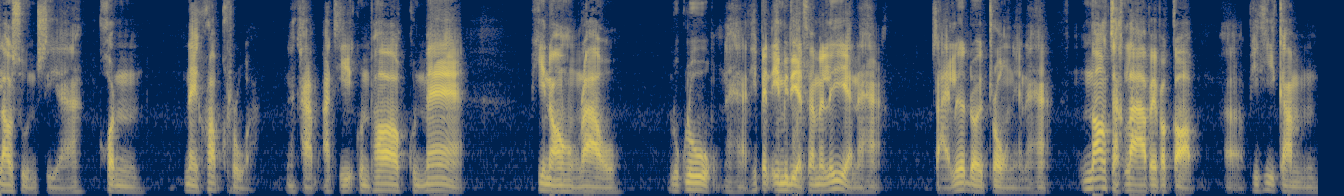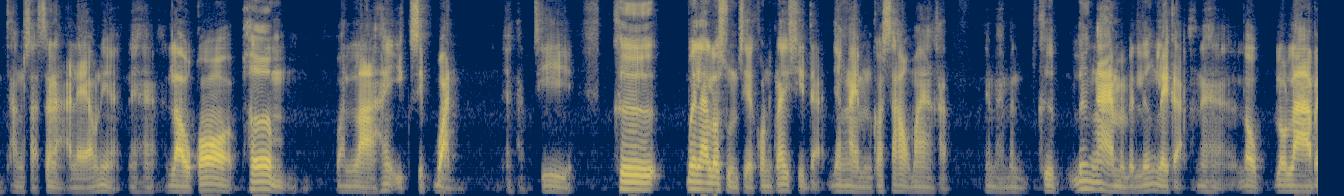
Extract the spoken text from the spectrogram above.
เราสูญเสีย คนในครอบครัวนะครับอาทิคุณพ่อคุณแม่พี่น้องของเราลูกๆนะฮะที่เป็น immediate family นะฮะสายเลือดโดยตรงเนี่ยนะฮะนอกจากลาไปประกอบอพิธีกรรมทางศาสนาแล้วเนี่ยนะฮะเราก็เพิ่มวันลาให้อีก 10 วันนะครับที่คือเวลาเราสูญเสียคนใกล้ชิดอะยังไงมันก็เศร้ามากครับใช่ไหมมันคือเรื่องงานมันเป็นเรื่องเล็กอะนะฮะเราเราลาไป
